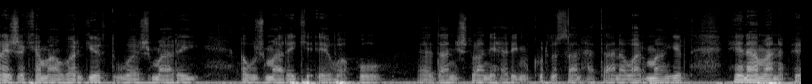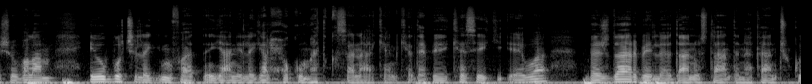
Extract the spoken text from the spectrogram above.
ڕێژەکەمان وەرگرت و ژمارەی ئەو ژمارەی کە ئێوە بۆ دانیشتوانی هەرمی کوردستان هەتانە وەرمانگرت هێنامانە پێشەوە بەڵام ئێوە بۆچ لە مفاتیانی لەگەڵ حکوومەت قسە ناکەن کە دەبێت کەسێکی ئێوە بەشدار بێت لە دانوستاندنەکان چکو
